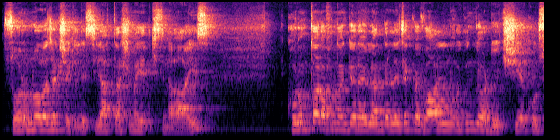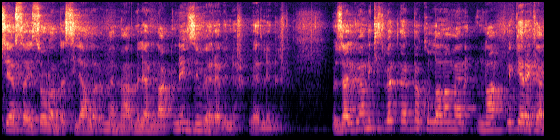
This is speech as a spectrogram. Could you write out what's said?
sorumlu olacak şekilde silah taşıma yetkisine haiz, kurum tarafından görevlendirilecek ve valinin uygun gördüğü kişiye kursiyer sayısı oranında silahların ve mermilerin nakline izin verebilir, verilebilir. Özel güvenlik hizmetlerinde kullanılan ve nakli gereken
